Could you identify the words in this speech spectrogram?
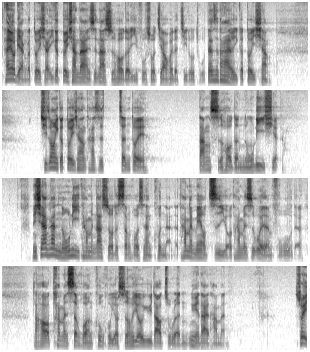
他有两个对象，一个对象当然是那时候的以弗所教会的基督徒，但是他还有一个对象，其中一个对象他是针对当时候的奴隶写的。你想想看，奴隶他们那时候的生活是很困难的，他们没有自由，他们是为人服务的，然后他们生活很困苦，有时候又遇到主人虐待他们。所以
